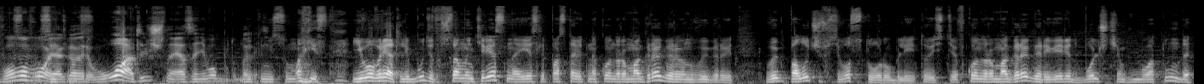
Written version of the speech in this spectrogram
Во-во-во, я говорю, о, отлично, я за него буду болеть. Это не сумаист. Его вряд ли будет. Самое интересное, если поставить на Конора Макгрегора, и он выиграет, вы получите всего 100 рублей. То есть в Конора Макгрегора верят больше, чем в Буатунде.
